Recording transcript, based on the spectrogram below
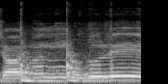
চরণ ধুলে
